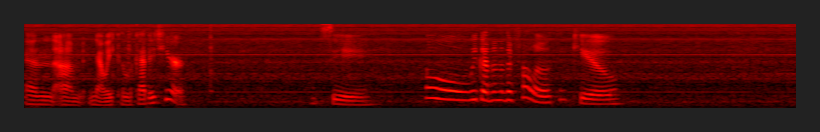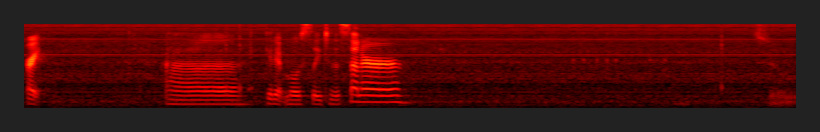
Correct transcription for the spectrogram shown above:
and um, now we can look at it here. Let's see. Oh, we got another follow. Thank you. All right. Uh, get it mostly to the center. Zoom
